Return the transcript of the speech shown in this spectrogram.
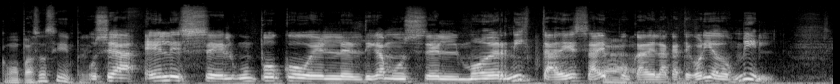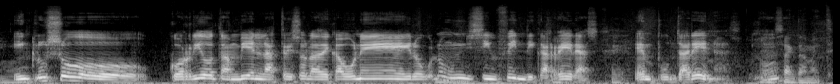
Como pasó siempre. O sea, él es el, un poco el, digamos, el modernista de esa época, de la categoría 2000. Incluso corrió también las tres horas de Cabo Negro, con un sinfín de carreras en Punta Arenas. Exactamente.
